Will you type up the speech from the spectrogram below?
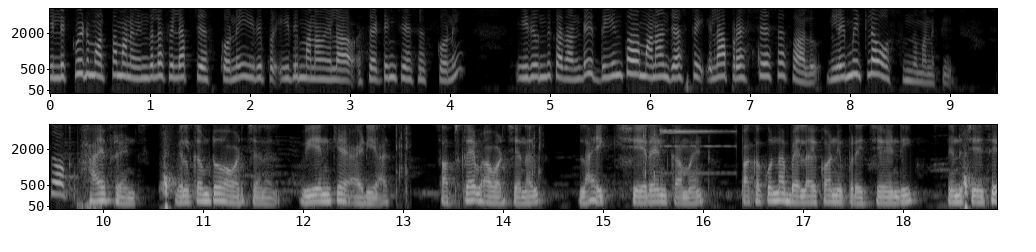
ఈ లిక్విడ్ మొత్తం మనం ఇందులో ఫిలప్ చేసుకొని ఇది ఇది మనం ఇలా సెట్టింగ్ చేసేసుకొని ఇది ఉంది కదండి దీంతో మనం జస్ట్ ఇలా ప్రెస్ చేసే చాలు. లిమిట్లో వస్తుంది మనకి. So hi friends welcome to our channel VNK ideas subscribe our channel like share and comment. పక్కకున్న బెల్ ఐకాన్ని ప్రెస్ చేయండి. నేను చేసే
